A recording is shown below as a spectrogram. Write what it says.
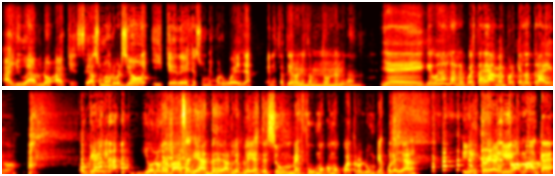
ayudarlo a que sea su mejor versión y que deje su mejor huella en esta tierra que estamos todos caminando. Yay, qué buenas las respuestas de Amen, ¿por qué lo traigo? Ok, yo lo que pasa es que antes de darle play a este Zoom me fumo como cuatro lumpias por allá y estoy aquí. en tu hamaca.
